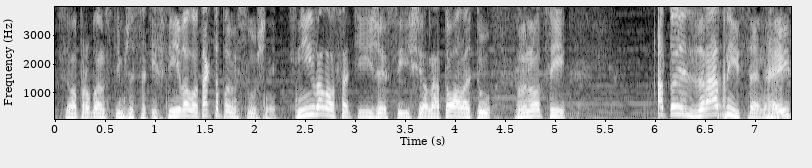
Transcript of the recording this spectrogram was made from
si mal problém s tým, že sa ti snívalo, tak to poviem slušne, snívalo sa ti, že si išiel na toaletu v noci a to je zradný sen, hej?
